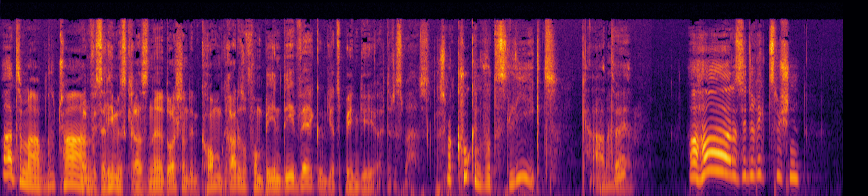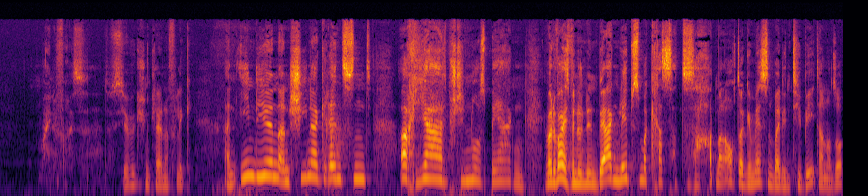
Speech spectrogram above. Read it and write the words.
Warte mal, Bhutan. Und Salim ist krass, ne? Deutschland entkommen, gerade so vom BND weg und jetzt BNG, Alter, das war's. Lass mal gucken, wo das liegt. Karte. Aha, das ist ja direkt zwischen. Meine Fresse, das ist ja wirklich ein kleiner Flick. An Indien, an China grenzend. Ach ja, die bestehen nur aus Bergen. Weil du weißt, wenn du in den Bergen lebst, immer krass, hat- das hat man auch da gemessen bei den Tibetern und so.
